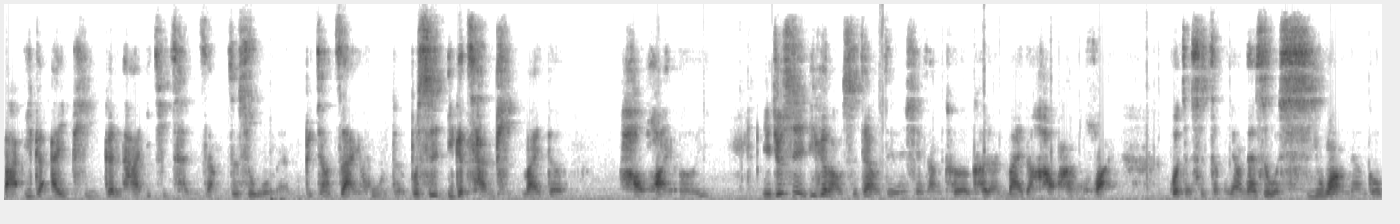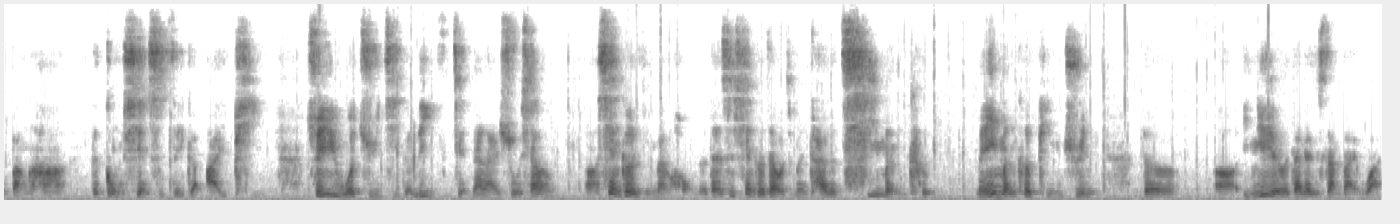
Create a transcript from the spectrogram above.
把一个 IP 跟他一起成长，这是我们比较在乎的，不是一个产品卖的好坏而已。也就是一个老师在我这边线上课，可能卖的好和坏，或者是怎么样，但是我希望能够帮他的贡献是这个 IP。所以我举几个例子，简单来说，像啊宪哥已经蛮红的，但是宪哥在我这边开了七门课，每一门课平均的啊营业额大概是三百万，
